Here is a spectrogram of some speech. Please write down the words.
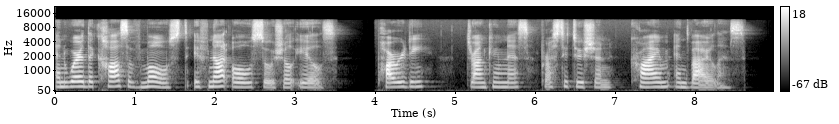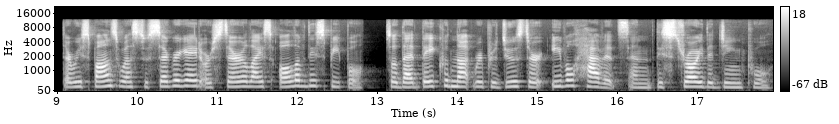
and were the cause of most, if not all, social ills poverty, drunkenness, prostitution, crime, and violence. The response was to segregate or sterilize all of these people so that they could not reproduce their evil habits and destroy the gene pool.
